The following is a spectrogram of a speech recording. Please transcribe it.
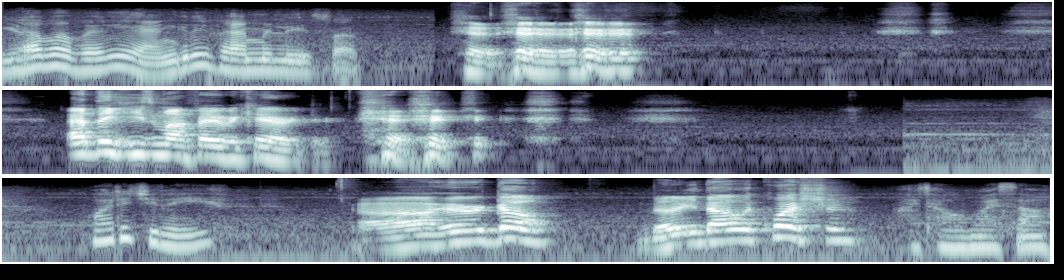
You have a very angry family, sir. I think he's my favorite character. Why did you leave? Ah, here we go. Million dollar question. I told myself.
